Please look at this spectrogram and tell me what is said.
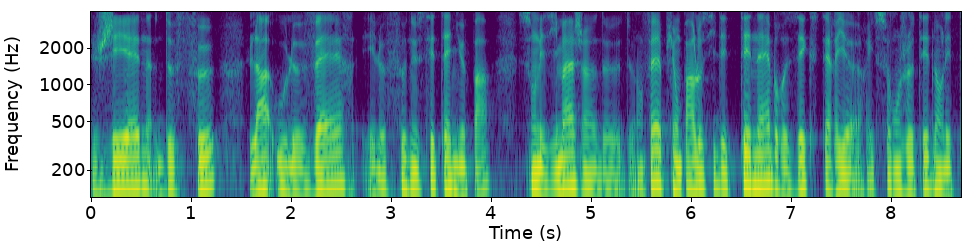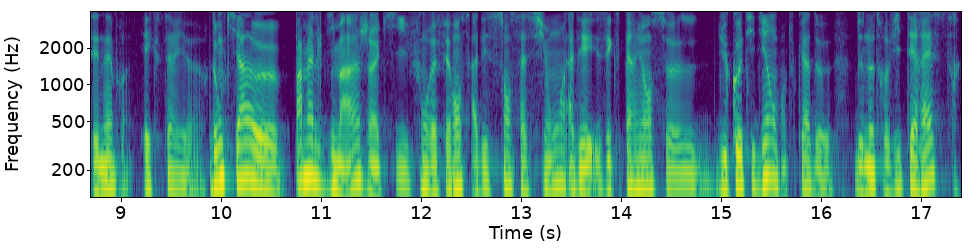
géhenne de feu, là où le verre et le feu ne s'éteignent pas. Ce sont les images de, l'enfer. Et puis on parle aussi des ténèbres extérieures. Ils seront jetés dans les ténèbres extérieures. Donc il y a euh, pas mal d'images qui font référence à des sensations, à des expériences euh, du quotidien, en tout cas de notre vie terrestre,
